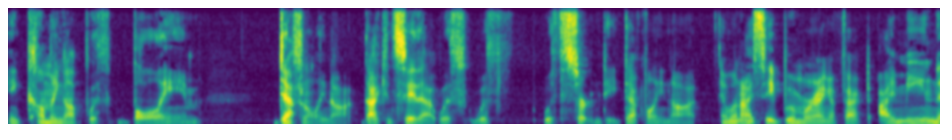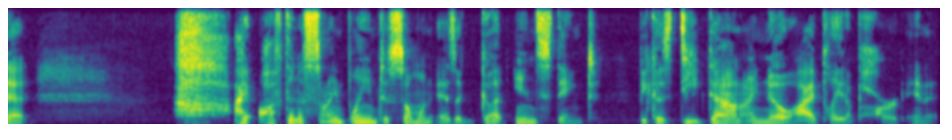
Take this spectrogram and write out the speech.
in coming up with blame Definitely not. I can say that with with with certainty. Definitely not. And when I say boomerang effect, I mean that I often assign blame to someone as a gut instinct because deep down I know I played a part in it,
